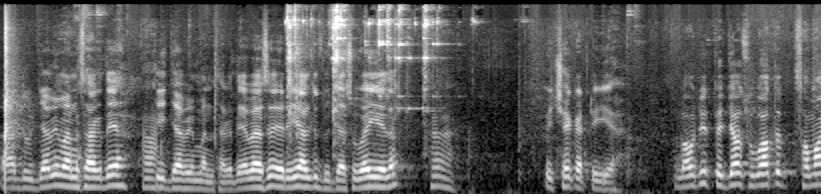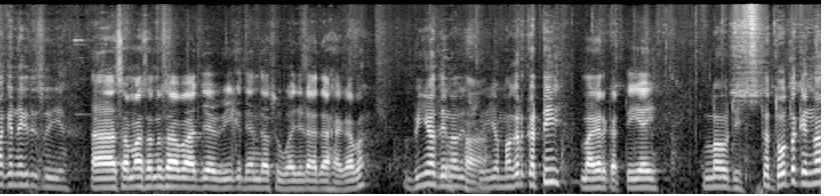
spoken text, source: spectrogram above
ਆ ਦੂਜਾ ਵੀ ਮੰਨ ਸਕਦੇ ਆ ਤੀਜਾ ਵੀ ਮੰਨ ਸਕਦੇ ਆ। ਵੈਸੇ ਰੀਅਲ ਚ ਦੂਜਾ ਸੂਆ ਹੀ ਇਹਦਾ। ਹਾਂ। ਪਿੱਛੇ ਕੱਟੀ ਆ। ਲਓ ਜੀ ਤੀਜਾ ਸੂਆ ਤੇ ਸਮਾਂ ਕਿੰਨੇ ਕੁ ਦੀ ਸੂਈ ਹੈ ਆ ਸਮਾਂ ਸੰਧੂ ਸਾਹਿਬ ਅੱਜ 20 ਕੁ ਦਿਨ ਦਾ ਸੂਆ ਜਿਹੜਾ ਇਹਦਾ ਹੈਗਾ ਵਾ। 20 ਦਿਨਾਂ ਦੀ ਸੂਈ ਆ ਮਗਰ ਕੱਟੀ? ਮਗਰ ਕੱਟੀ ਆਈ ਲਓ ਜੀ ਤੇ ਦੁੱਧ ਕਿੰਨਾ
